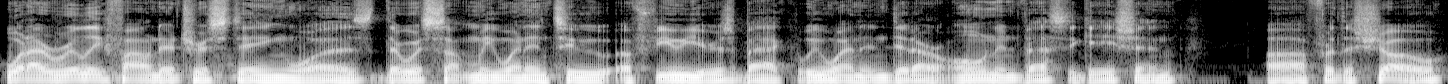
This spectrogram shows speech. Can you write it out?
what I really found interesting was there was something we went into a few years back. We went and did our own investigation uh, for the show,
